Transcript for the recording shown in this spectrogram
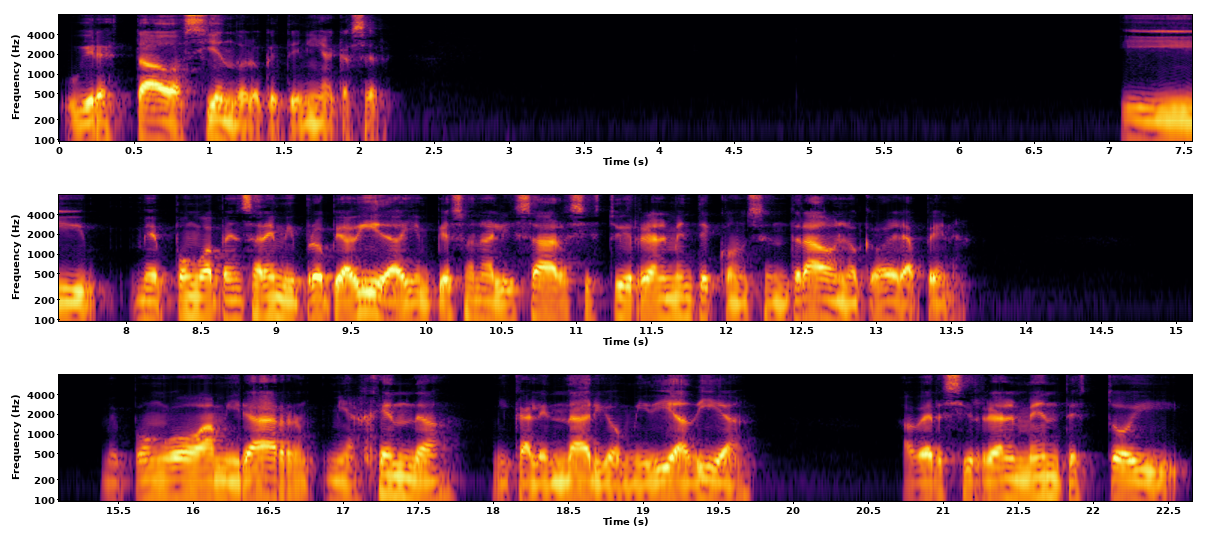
hubiera estado haciendo lo que tenía que hacer. Y me pongo a pensar en mi propia vida y empiezo a analizar si estoy realmente concentrado en lo que vale la pena. Me pongo a mirar mi agenda, mi calendario, mi día a día, a ver si realmente estoy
